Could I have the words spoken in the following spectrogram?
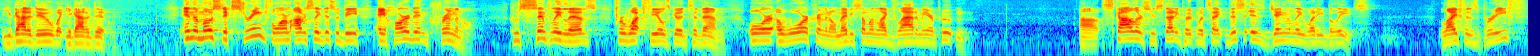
you got to do what you got to do. In the most extreme form, obviously, this would be a hardened criminal who simply lives for what feels good to them, or a war criminal, maybe someone like Vladimir Putin. Uh, scholars who study Putin would say this is genuinely what he believes. Life is brief,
